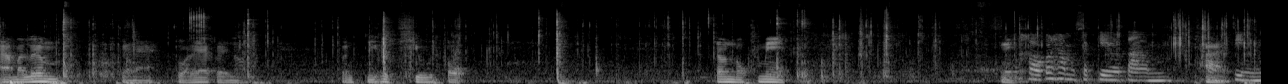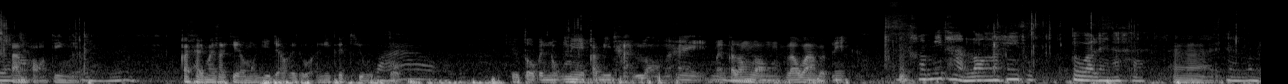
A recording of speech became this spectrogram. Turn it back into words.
อะมาเริ่มเดี๋ยวนะ ตัวแรกเลยเนาะ ตัวนี้คือคิวโตะเจ้านกเมฆนี่เขาก็ทำสเกลตามขใช่องจริงนะตามคะของจริงเลยอืมก็ใช้ไม้สเกลเมื่อกี้เดี๋ยวเอาให้ดู อันนี้คือคิวว้าโตะวคิวโตะเป็นนกเมฆก็มีฐานรองมาให้ มันก็ต้องลองระวางแบบนี้ เขามีฐานรองมาให้ทุกตัวเลยนะคะใช่อ่าไหน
